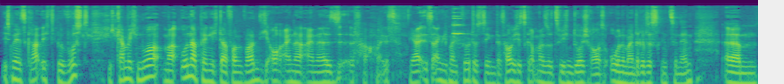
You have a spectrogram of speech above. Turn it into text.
ist mir jetzt gerade nicht bewusst. Ich kann mich nur mal unabhängig davon, fand ich auch eine, eine, ja, ist eigentlich mein viertes Ding. Das haue ich jetzt gerade mal so zwischendurch raus, ohne mein drittes Ding zu nennen. Ähm,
